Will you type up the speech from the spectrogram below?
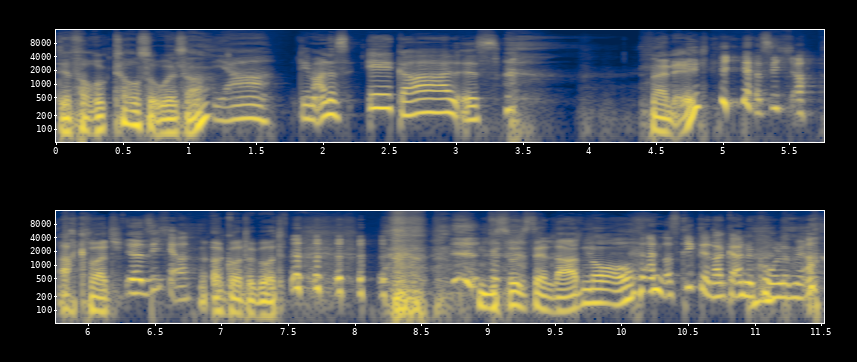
Der Verrückte aus der USA? Ja, dem alles egal ist. Nein, echt? ja, sicher. Ach Quatsch. Ja, sicher. Oh Gott, oh Gott. Wieso ist der Laden noch auf? Anders kriegt er da keine Kohle mehr.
